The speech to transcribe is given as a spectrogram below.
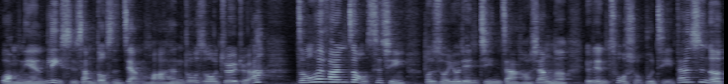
往年历史上都是这样的话，很多时候就会觉得啊。怎么会发生这种事情？或者说有点紧张，好像呢有点措手不及。但是呢，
